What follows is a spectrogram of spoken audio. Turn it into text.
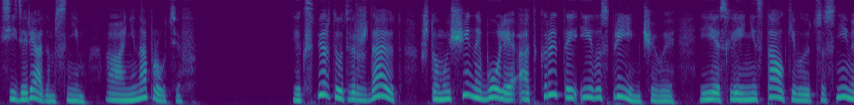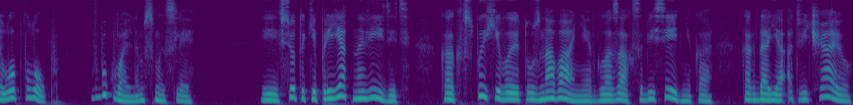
сидя рядом с ним, а не напротив. Эксперты утверждают, что мужчины более открыты и восприимчивы, если не сталкиваются с ними лоб в лоб, в буквальном смысле. И все-таки приятно видеть, как вспыхивает узнавание в глазах собеседника, когда я отвечаю,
